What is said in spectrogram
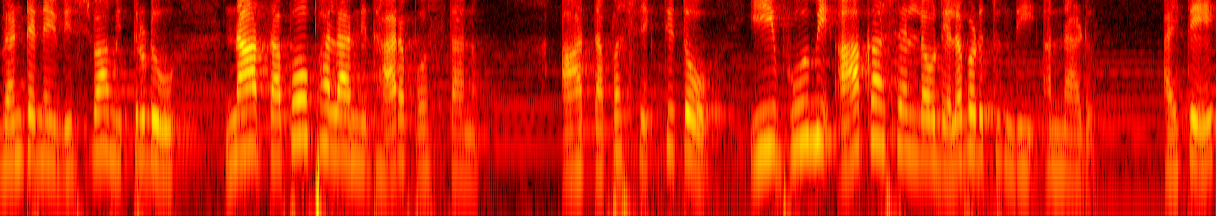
వెంటనే విశ్వామిత్రుడు నా తపోఫలాన్ని ధారపోస్తాను. ఆ తపశ్శక్తితో ఈ భూమి ఆకాశంలో నిలబడుతుంది అన్నాడు. అయితే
